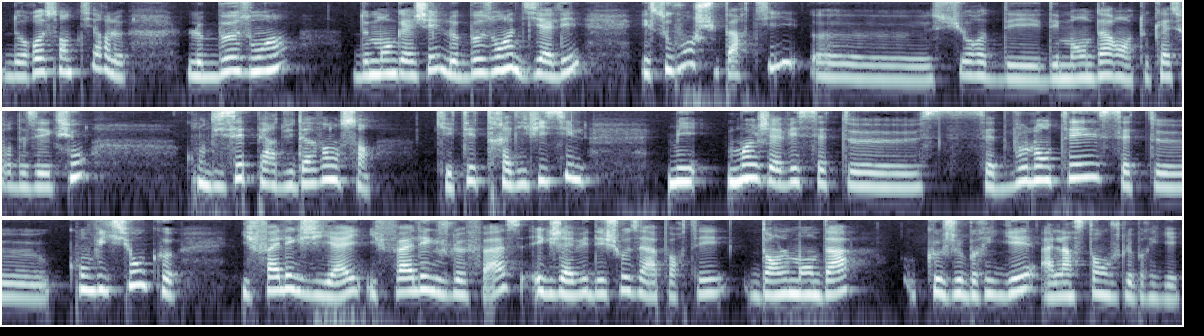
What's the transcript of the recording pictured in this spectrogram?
de ressentir le, besoin de m'engager, le besoin d'y aller. Et souvent, je suis partie sur des mandats, en tout cas sur des élections, qu'on disait perdu d'avance, hein, qui était très difficile. Mais moi, j'avais cette, euh, cette volonté, cette euh, conviction que il fallait que j'y aille, il fallait que je le fasse et que j'avais des choses à apporter dans le mandat que je briguais à l'instant où je le briguais.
